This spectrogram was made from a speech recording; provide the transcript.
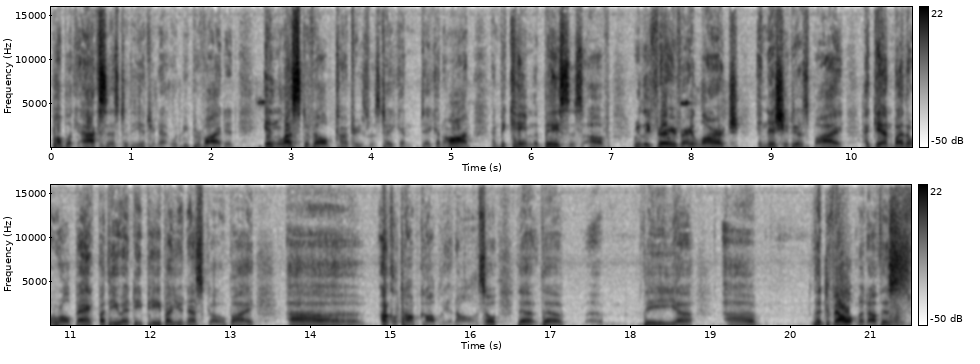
public access to the internet would be provided in less developed countries was taken, taken on and became the basis of really very, very large initiatives by, again, by the World Bank, by the UNDP, by UNESCO, by uh, Uncle Tom Cobley and all. so the, the, uh, the, uh, the development of this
